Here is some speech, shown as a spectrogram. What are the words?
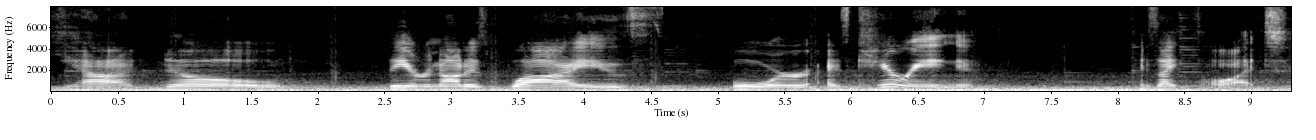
yeah, no. They are not as wise or as caring as I thought."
